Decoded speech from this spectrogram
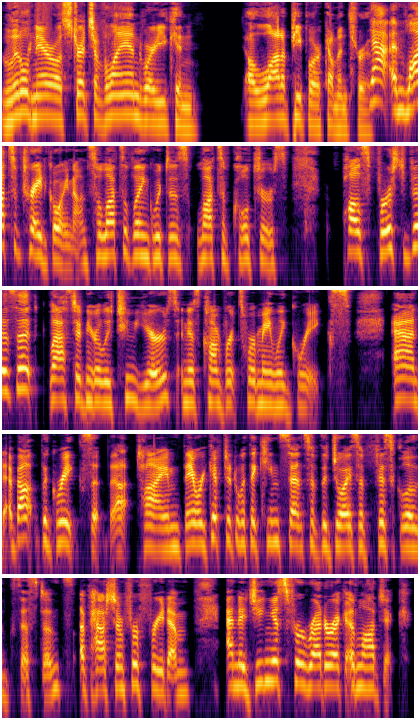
little narrow stretch of land where you can a lot of people are coming through. Yeah, and lots of trade going on. So lots of languages, lots of cultures. Paul's first visit lasted nearly two years, and his converts were mainly Greeks. And about the Greeks at that time, they were gifted with a keen sense of the joys of physical existence, a passion for freedom, and a genius for rhetoric and logic.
